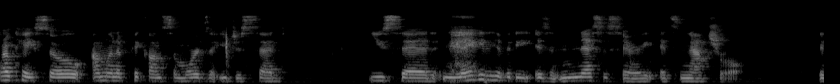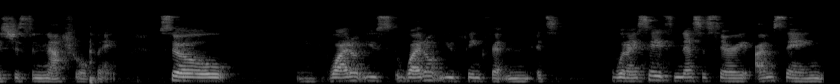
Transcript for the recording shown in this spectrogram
Okay, so I'm going to pick on some words that you just said. You said negativity isn't necessary, it's natural. It's just a natural thing. So why don't you why don't you think that it's when I say it's necessary, I'm saying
